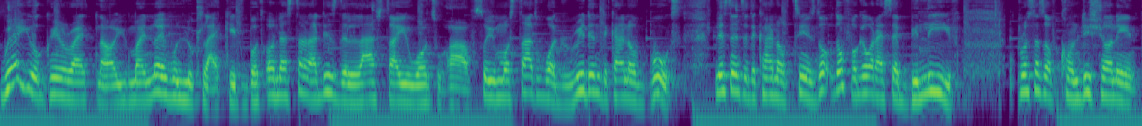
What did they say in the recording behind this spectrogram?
Where you're going right now you might not even look like it but understand that this is the lifestyle you want to have. So you must start what reading the kind of books listening to the kind of things. Don't, don't forget what I said believe. Process of conditioning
